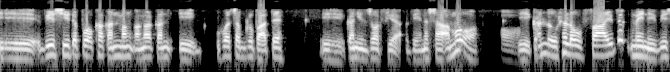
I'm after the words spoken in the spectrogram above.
i vc te po kha kan mang anga kan i whatsapp group ate i kan in zot fia ve na sa amo oh i kan lo thalo five vek mai ni vc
